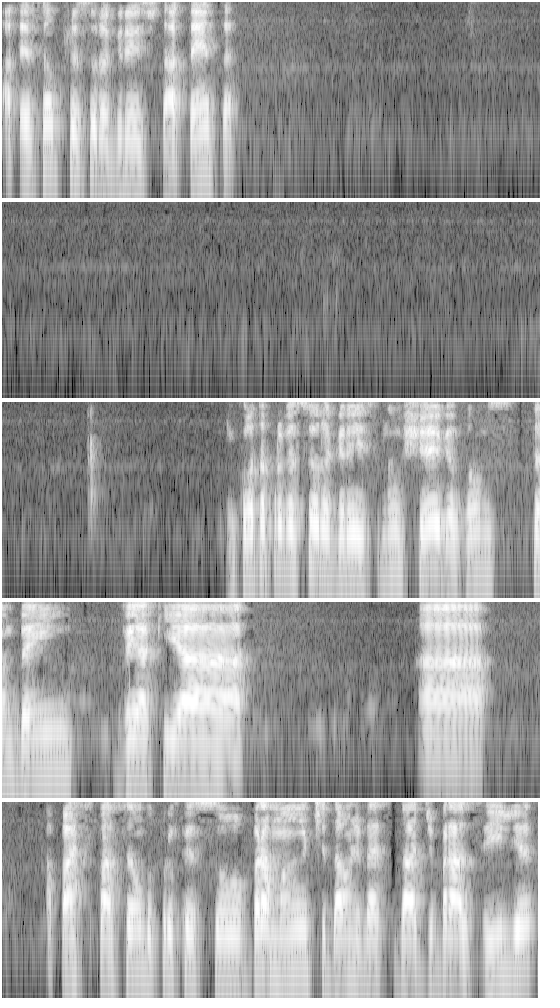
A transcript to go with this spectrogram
Atenção, professora Grace está atenta? Enquanto a professora Grace não chega, vamos também ver aqui a, a, a participação do professor Bramante, da Universidade de Brasília,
